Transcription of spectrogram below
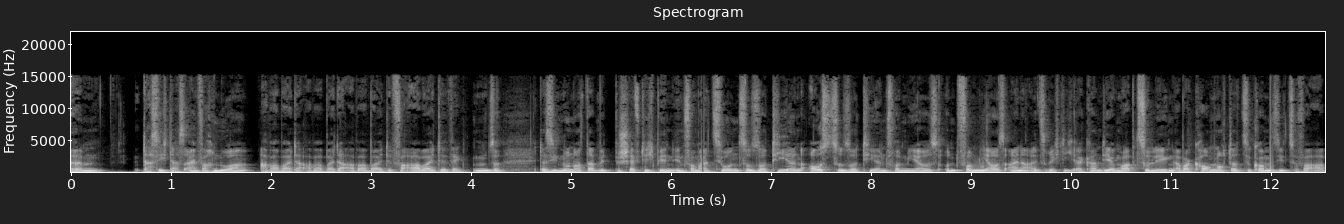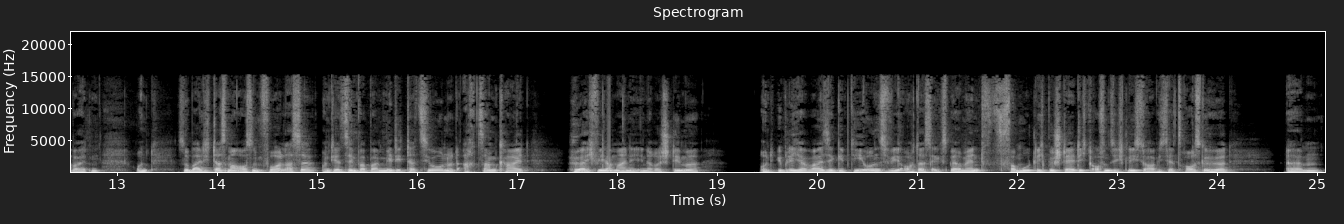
ähm, dass ich das einfach nur abarbeite, abarbeite, abarbeite, verarbeite, weg, so, dass ich nur noch damit beschäftigt bin, Informationen zu sortieren, auszusortieren von mir aus und von mir aus eine als richtig erkannt irgendwo abzulegen, aber kaum noch dazu kommen, sie zu verarbeiten. Und sobald ich das mal außen vor lasse, und jetzt sind wir bei Meditation und Achtsamkeit, höre ich wieder meine innere Stimme und üblicherweise gibt die uns, wie auch das Experiment vermutlich bestätigt, offensichtlich, so habe ich es jetzt rausgehört, ähm,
